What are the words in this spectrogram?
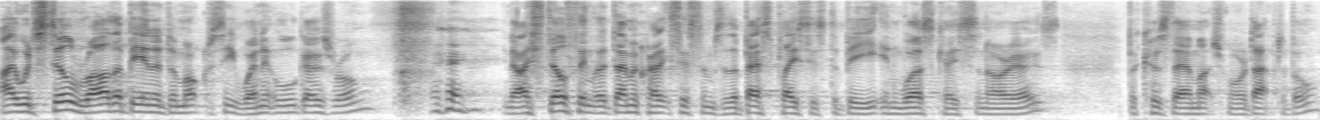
I would still rather be in a democracy when it all goes wrong. you know, I still think that democratic systems are the best places to be in worst case scenarios because they're much more adaptable.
